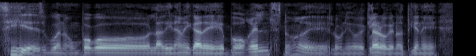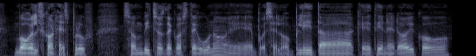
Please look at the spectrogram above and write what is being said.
Sí, es bueno, un poco la dinámica de Vogels, ¿no? De, lo único que claro que no tiene Vogels con Sproof son bichos de coste 1, eh, pues el Oplita que tiene heroico,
